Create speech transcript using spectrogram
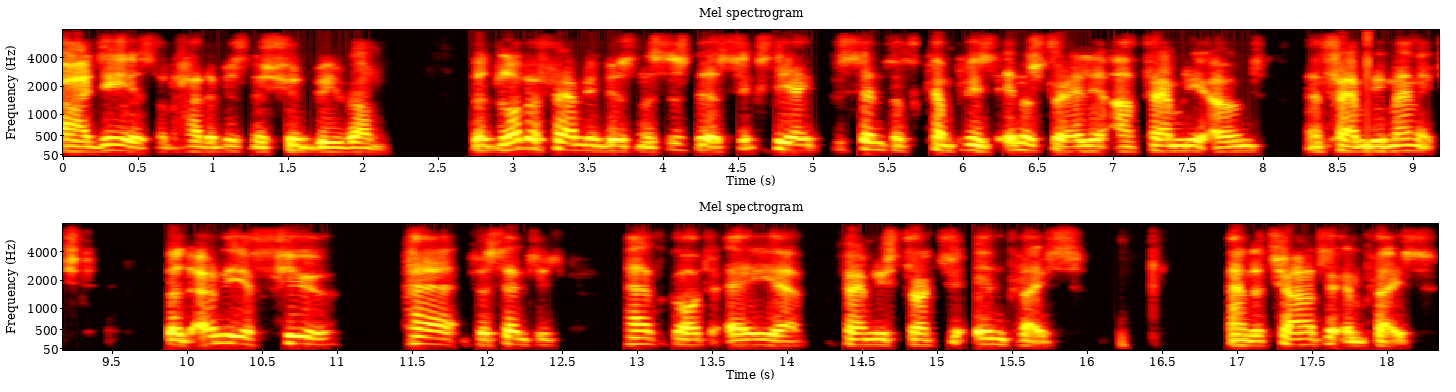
ideas of how the business should be run. But a lot of family businesses, there's 68% of companies in Australia are family owned and family managed. But only a few percentage have got a uh, family structure in place and a charter in place.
